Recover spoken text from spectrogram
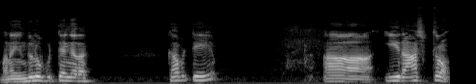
మనం హిందువులు పుట్టాం కదా. కాబట్టి ఈ రాష్ట్రం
